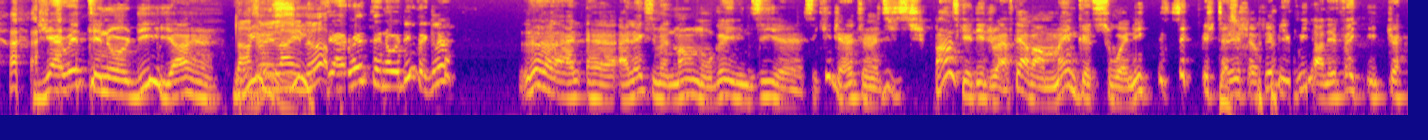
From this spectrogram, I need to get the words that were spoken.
Jared Tenordi hier. Dans un aussi, line-up. Jared Tenordi, fait que là, là, euh, Alex, il me demande, mon gars, il me dit, euh, c'est qui Jared Tenordi? Je dis, Je pense qu'il a été drafté avant même que tu sois né. je suis allé chercher, puis oui, en effet, il est drafté.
